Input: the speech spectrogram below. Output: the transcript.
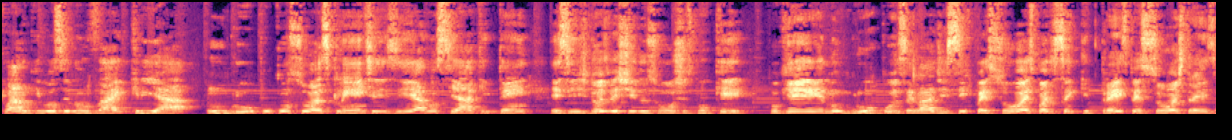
Claro que você não vai criar um grupo com suas clientes e anunciar que tem esses dois vestidos roxos. Por quê? Porque num grupo, sei lá, de cinco pessoas, pode ser que três pessoas, três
